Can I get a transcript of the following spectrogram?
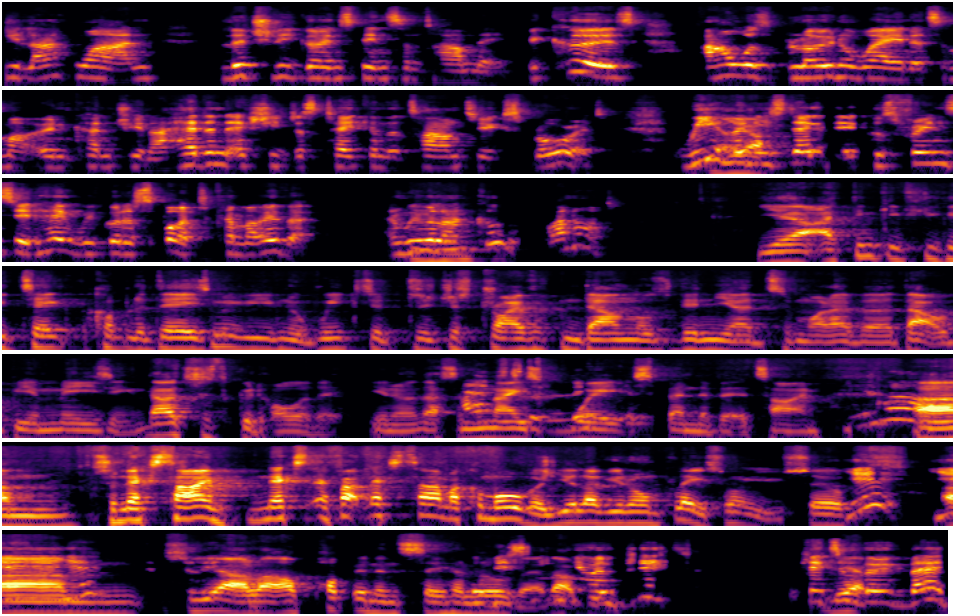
you like wine, literally go and spend some time there because I was blown away and it's in my own country and I hadn't actually just taken the time to explore it. We yeah. only stayed there because friends said, Hey, we've got a spot, come over. And we mm-hmm. were like. Cool, why not? Yeah, I think if you could take a couple of days, maybe even a week to, to just drive up and down those vineyards and whatever, that would be amazing. That's just a good holiday. You know, that's a Absolutely. nice way to spend a bit of time. Yeah. Um, so next time, next in fact, next time I come over, you'll have your own place, won't you? So yeah, yeah, um, yeah. so yeah, I'll, I'll, pop in and say hello there. That'd you be... Plettenberg Bay.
